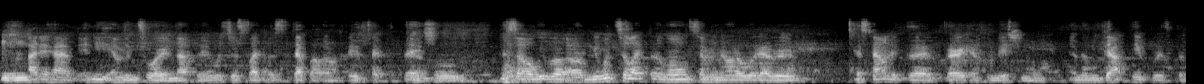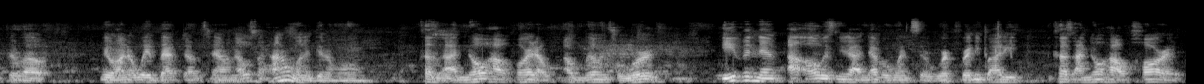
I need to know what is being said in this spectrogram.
Mhm. I didn't have any inventory, or nothing. It was just like a step out on faith type of thing. Absolutely. And so we were um, we went to like the loan seminar or whatever. It sounded good, very informational. And then we got papers to fill out. We were on our way back downtown. I was like, I don't want to get a loan because I know how hard I, I'm willing to work. Even if I always knew I never wanted to work for anybody because I know how hard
